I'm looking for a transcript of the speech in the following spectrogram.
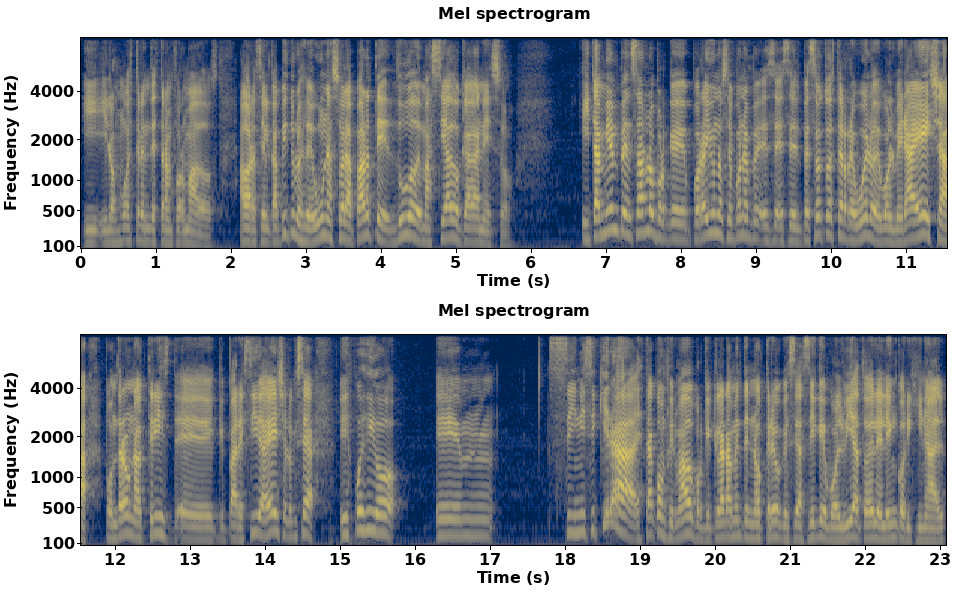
y, los muestren destransformados. Ahora, si el capítulo es de una sola parte, dudo demasiado que hagan eso. Y también pensarlo porque por ahí uno se pone. Se, empezó todo este revuelo de volverá ella, pondrá una actriz eh, parecida a ella, lo que sea. Y después digo. Eh, si ni siquiera está confirmado, porque claramente no creo que sea así, que volvía todo el elenco original,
